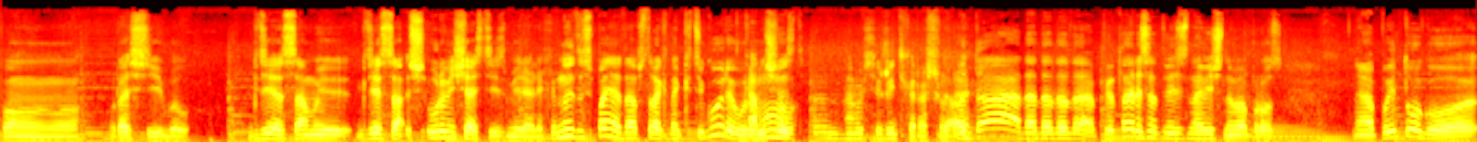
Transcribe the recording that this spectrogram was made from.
по-моему, в России был. Где самый, где са- щ- уровень счастья измеряли. Ну, это же, понятно, абстрактная категория, уровень Кому счастья. на Руси жить хорошо, Да, да? да, да, да, да. Пытались ответить на вечный вопрос. А, По итогу,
